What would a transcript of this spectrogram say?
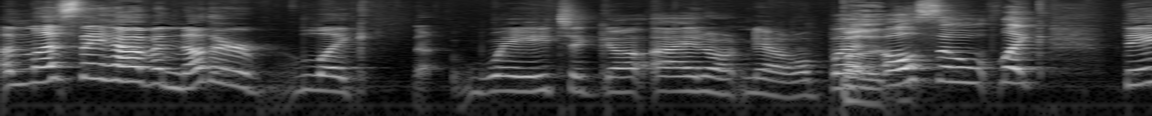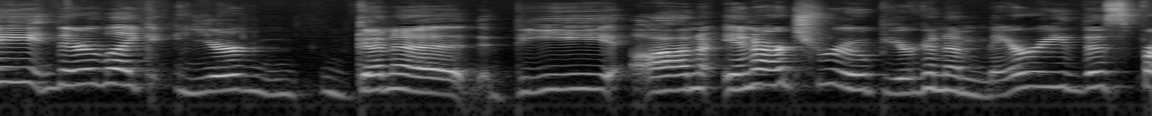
Unless they have another like way to go. I don't know. But, but also like they they're like you're gonna be on in our troop you're gonna marry this fr-.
